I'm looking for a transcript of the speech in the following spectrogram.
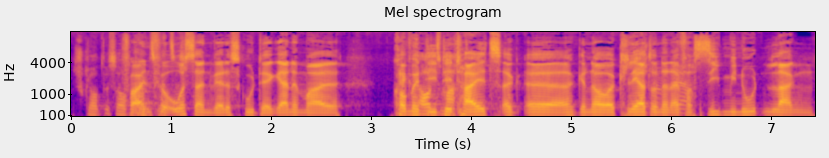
Ich glaube, ist auch Vor allem für. Ostern wäre das gut, der gerne mal Comedy-Details äh, äh, genau erklärt und dann Stimmt, ja. einfach sieben Minuten lang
